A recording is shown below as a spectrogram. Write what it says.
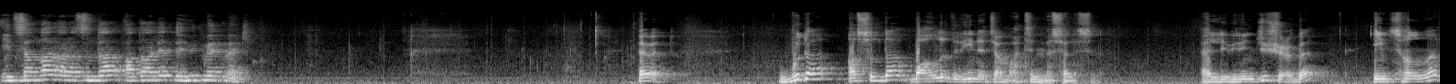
İnsanlar arasında adaletle hükmetmek. Evet. Bu da aslında bağlıdır yine cemaatin meselesine. 51. şube insanlar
